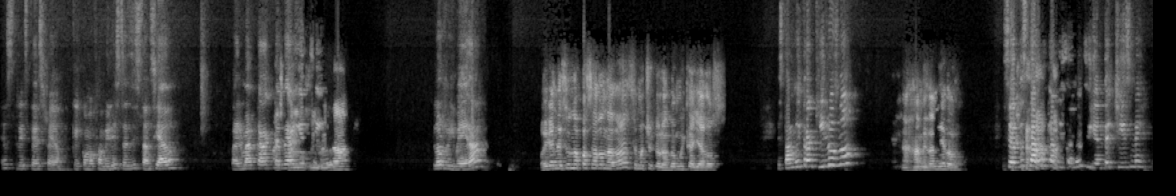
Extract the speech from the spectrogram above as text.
Es triste, es feo. Que como familia estés distanciado. Para el mal carácter de alguien. los sí. Rivera. Los Rivera. Oigan, eso no ha pasado nada, hace mucho que los veo muy callados. Están muy tranquilos, ¿no? Ajá, me da miedo. Se han de estar organizando el siguiente chisme.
